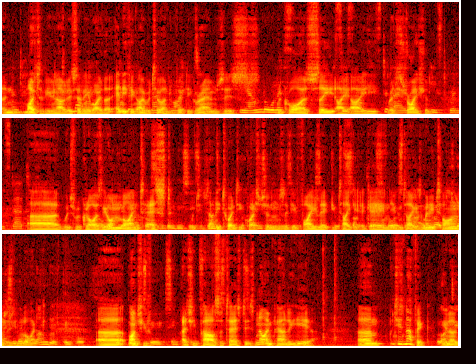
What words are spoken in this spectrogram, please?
and most of you know this anyway, that anything over 250 grams is requires CAA registration, uh, which requires the online test, which is only 20 questions. If you fail it, you take it again. You can take it as many times as you like. Uh, once you've actually pass the test, it's £9 a year, um, which is nothing, you know.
